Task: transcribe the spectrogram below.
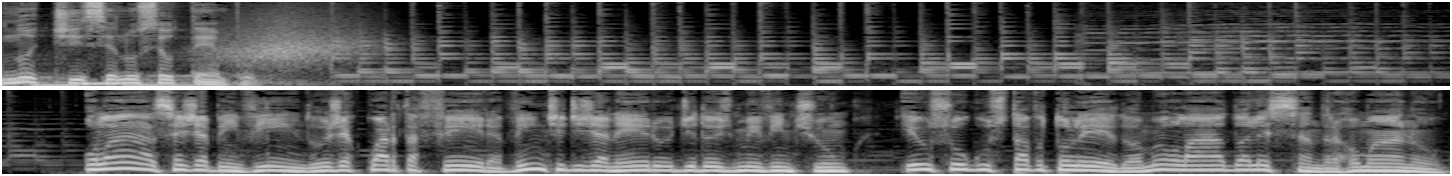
Notícia no seu tempo. Olá, seja bem-vindo. Hoje é quarta-feira, 20 de janeiro de 2021. Eu sou Gustavo Toledo, ao meu lado, Alessandra Romano.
